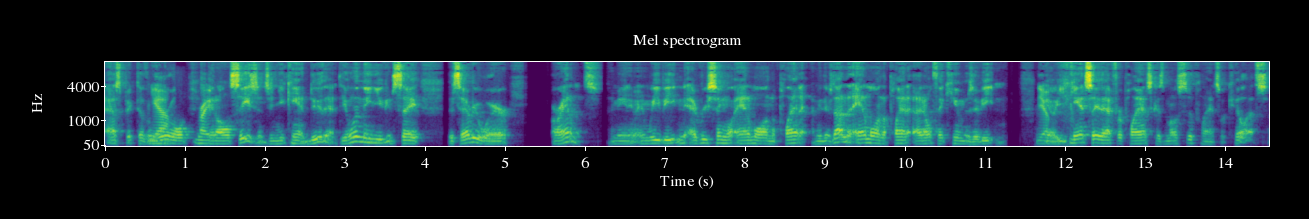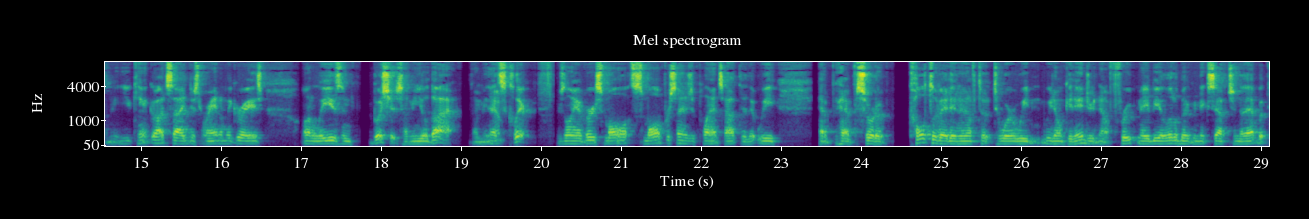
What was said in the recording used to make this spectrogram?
aspect of the yeah, world right. in all seasons. And you can't do that. The only thing you can say that's everywhere are animals. I mean, and we've eaten every single animal on the planet. I mean, there's not an animal on the planet I don't think humans have eaten. Yep. You know, you can't say that for plants because most of the plants will kill us. I mean, you can't go outside and just randomly graze on leaves and bushes. I mean, you'll die. I mean, that's yep. clear. There's only a very small, small percentage of plants out there that we have, have sort of cultivated enough to, to where we, we don't get injured. Now, fruit may be a little bit of an exception to that, but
